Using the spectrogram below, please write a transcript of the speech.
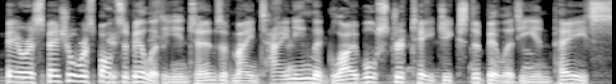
bear a special responsibility in terms of maintaining the global strategic stability and peace.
